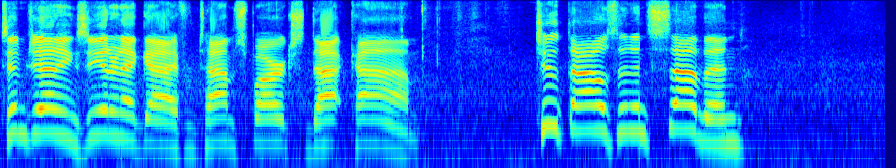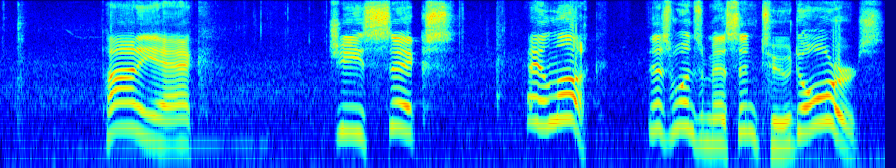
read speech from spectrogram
Tim Jennings, the internet guy from TomSparks.com. 2007 Pontiac G6. Hey, look, this one's missing two doors.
